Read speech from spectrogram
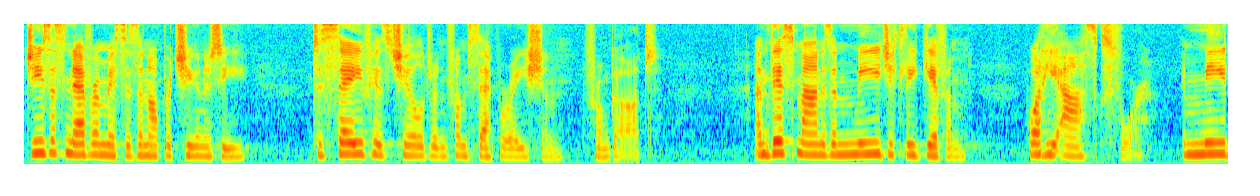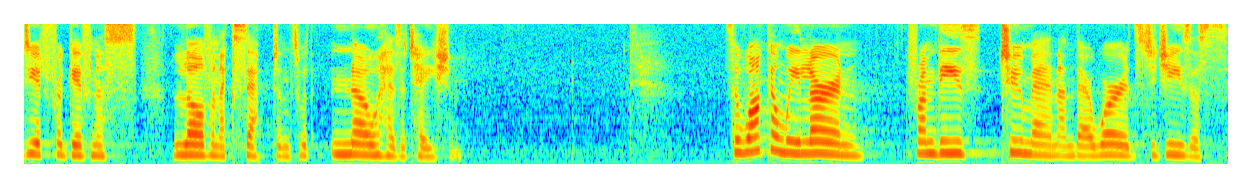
Jesus never misses an opportunity to save his children from separation from God. And this man is immediately given what he asks for immediate forgiveness, love, and acceptance with no hesitation. So, what can we learn from these two men and their words to Jesus.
